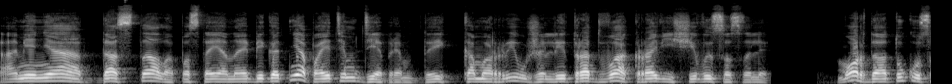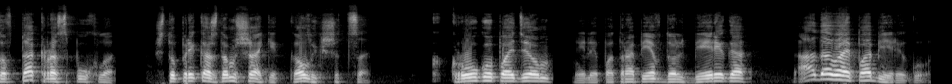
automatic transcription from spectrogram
а меня достала постоянная беготня по этим дебрям, да и комары уже литра два кровищи высосали. Морда от укусов так распухла, что при каждом шаге колышется. К кругу пойдем или по тропе вдоль берега, а давай по берегу.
